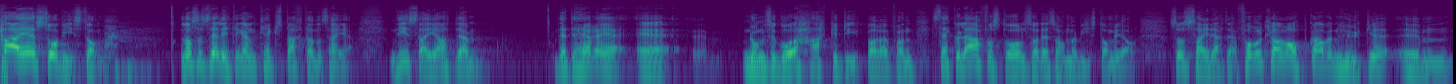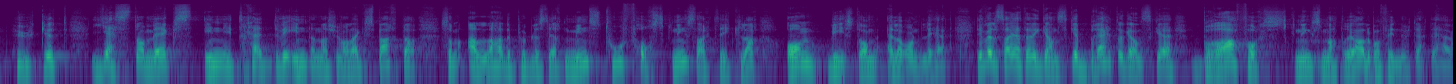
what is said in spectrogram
Hva er så visdom? La oss se litt hva ekspertene sier. De sier at eh, dette her er, er noen som går hakket dypere for en sekulær forståelse av det som har med visdom å gjøre. Så sier de at For å klare oppgaven huke, um, huket gjester meg inn i 30 internasjonale eksperter som alle hadde publisert minst to forskningsartikler om visdom eller åndelighet. Det vil si at det er ganske bredt og ganske bra forskningsmateriale på å finne ut dette. her.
